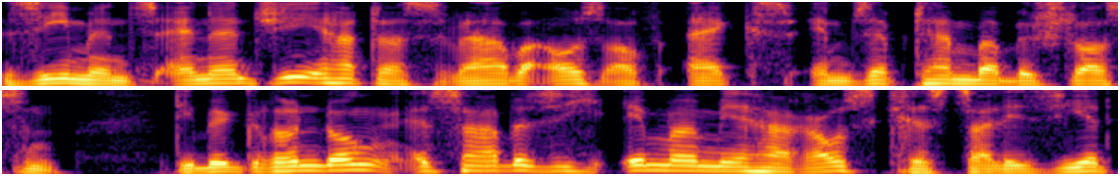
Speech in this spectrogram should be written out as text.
Siemens Energy hat das Werbeaus auf X im September beschlossen. Die Begründung, es habe sich immer mehr herauskristallisiert,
